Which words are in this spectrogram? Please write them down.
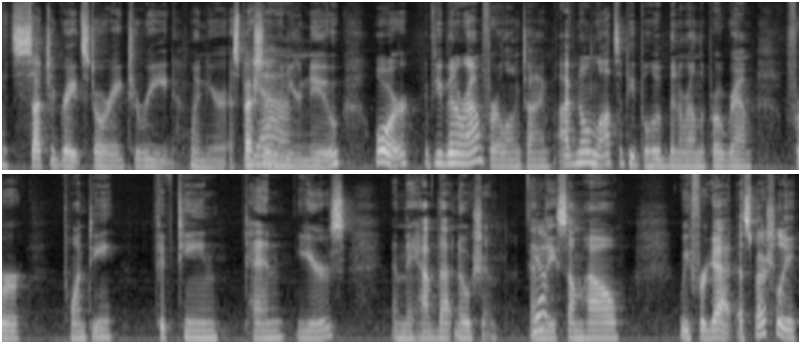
It's such a great story to read when you're, especially when you're new, or if you've been around for a long time. I've known lots of people who have been around the program for 20, 15, 10 years, and they have that notion. And Yep. they somehow, we forget, especially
